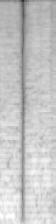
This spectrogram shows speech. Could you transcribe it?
Oh.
